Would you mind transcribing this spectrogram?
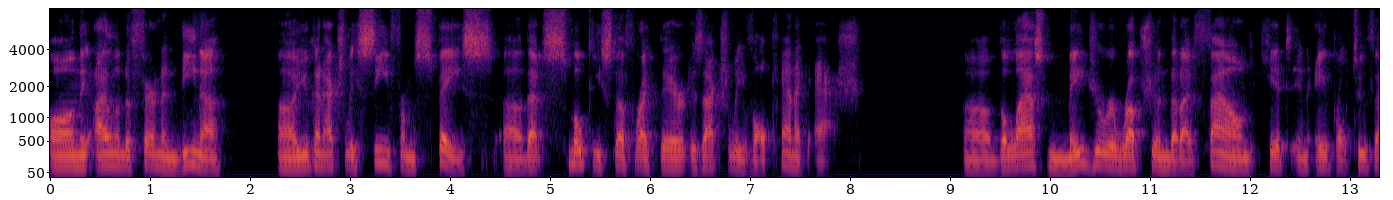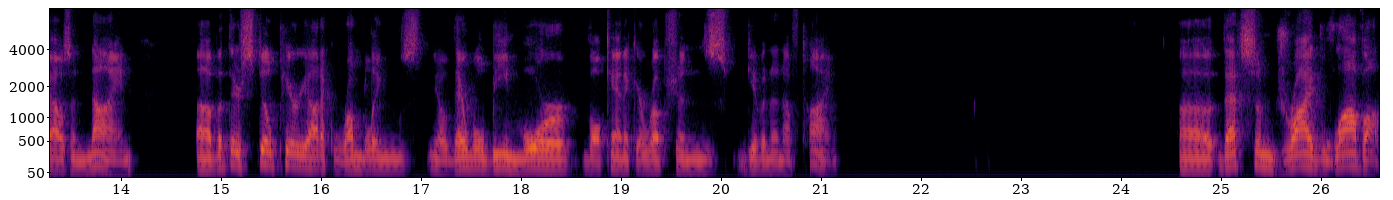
on the island of Fernandina, uh, you can actually see from space uh, that smoky stuff right there is actually volcanic ash. Uh, the last major eruption that I found hit in April 2009, uh, but there's still periodic rumblings. You know, there will be more volcanic eruptions given enough time. Uh, that's some dried lava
